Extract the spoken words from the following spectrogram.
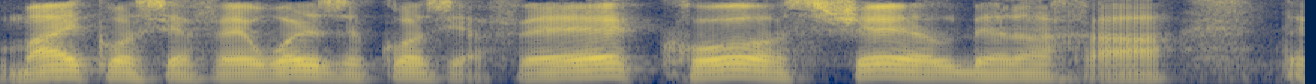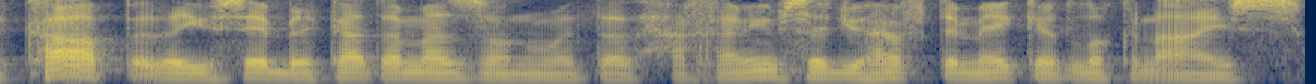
My kos yafe. What is a kos yafe? Kos shel beracha. The cup that you say birkat hamazon with. That Hachamim said you have to make it look nice.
